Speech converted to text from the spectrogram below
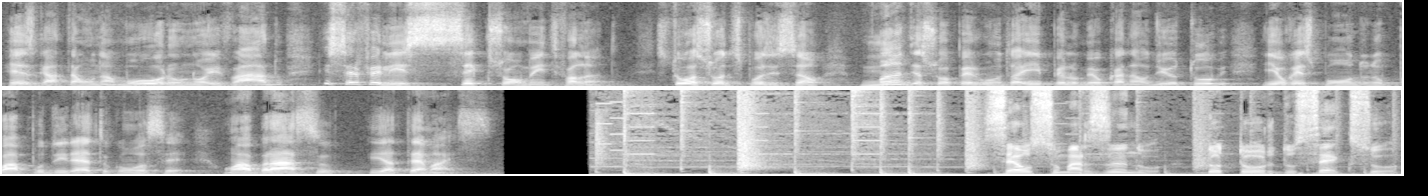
resgatar um namoro, um noivado e ser feliz sexualmente falando. Estou à sua disposição, mande a sua pergunta aí pelo meu canal do YouTube e eu respondo no papo direto com você. Um abraço e até mais. Celso Marzano, doutor do sexo.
